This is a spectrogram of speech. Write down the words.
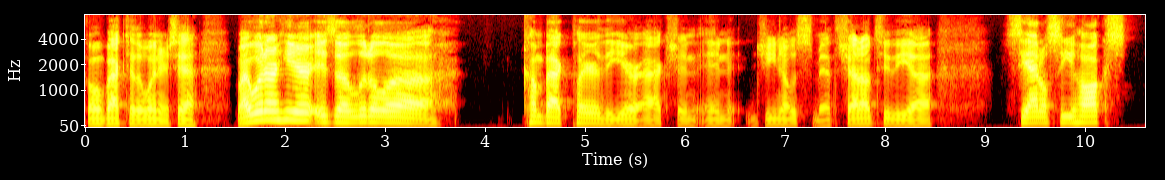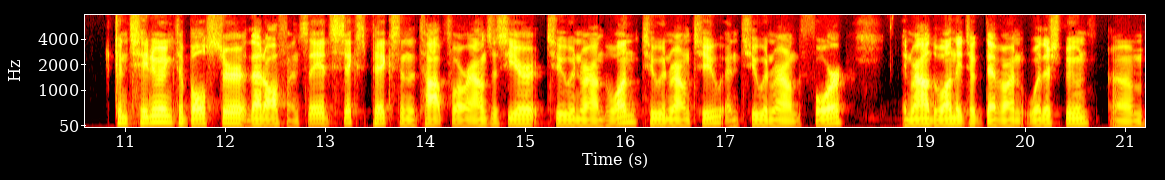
Going back to the winners, yeah. My winner here is a little uh comeback player of the year action in Geno Smith. Shout out to the uh, Seattle Seahawks continuing to bolster that offense. They had six picks in the top four rounds this year two in round one, two in round two, and two in round four. In round one, they took Devon Witherspoon, um,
